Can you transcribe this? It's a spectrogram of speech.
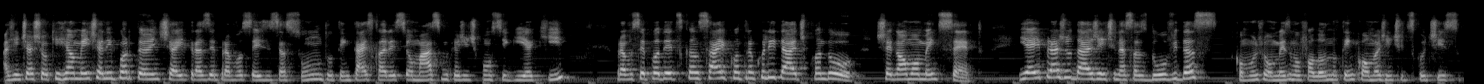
a gente achou que realmente era importante aí trazer para vocês esse assunto, tentar esclarecer o máximo que a gente conseguir aqui, para você poder descansar e com tranquilidade quando chegar o momento certo. E aí, para ajudar a gente nessas dúvidas, como o João mesmo falou, não tem como a gente discutir isso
